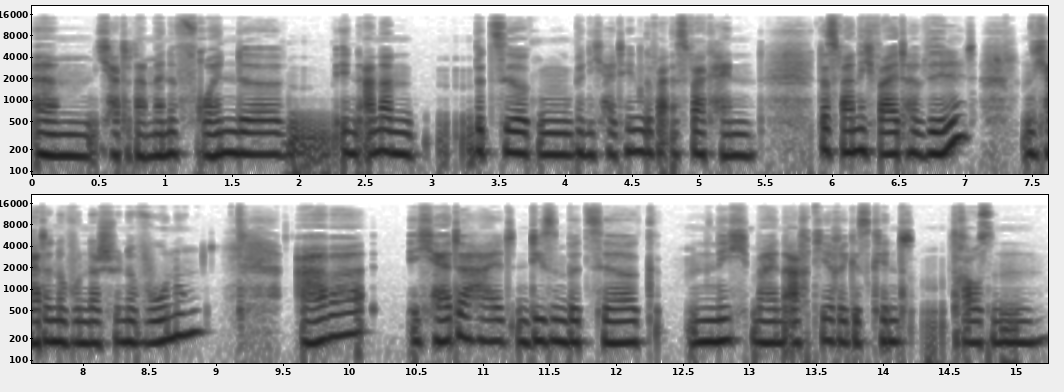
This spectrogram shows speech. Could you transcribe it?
Ähm, ich hatte da meine Freunde in anderen Bezirken, bin ich halt hingefahren. Es war kein, das war nicht weiter wild und ich hatte eine wunderschöne Wohnung. Aber ich hätte halt in diesem Bezirk nicht mein achtjähriges Kind draußen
